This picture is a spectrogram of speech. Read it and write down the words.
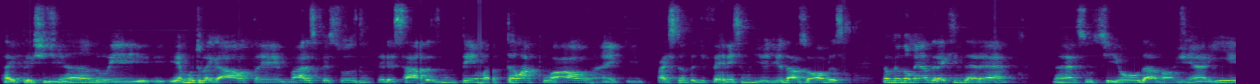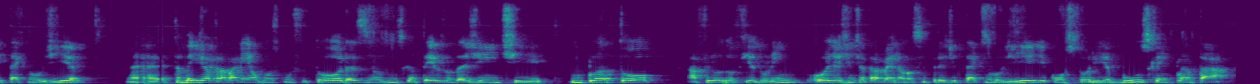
está aí prestigiando e, e, é muito legal ter várias pessoas interessadas num tema tão atual, né, que faz tanta diferença no dia a dia das obras. Então, meu nome é André Kinderé, né, sou CEO da Val Engenharia e Tecnologia. Né, também já trabalhei em algumas construtoras, em alguns canteiros onde a gente implantou a filosofia do Lean. Hoje a gente, através da nossa empresa de tecnologia e de consultoria, busca implantar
